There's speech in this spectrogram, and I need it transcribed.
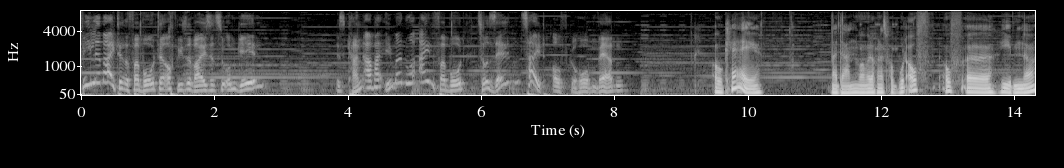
viele weitere Verbote auf diese Weise zu umgehen. Es kann aber immer nur ein Verbot zur selben Zeit aufgehoben werden. Okay. Na dann wollen wir doch mal das Verbot aufheben, auf, äh, ne?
